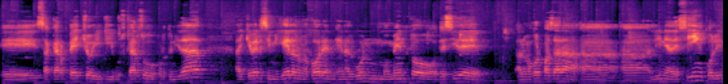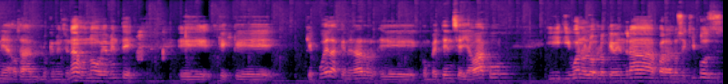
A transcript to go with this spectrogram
eh, sacar pecho y, buscar su oportunidad. Hay que ver si Miguel a lo mejor en, en algún momento decide a lo mejor pasar a, línea de 5, línea, o sea, lo que mencionamos, ¿no? Obviamente eh, que, que, pueda generar eh, competencia ahí abajo. Y, y bueno, lo, lo, que vendrá para los equipos,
